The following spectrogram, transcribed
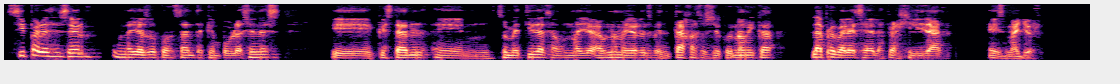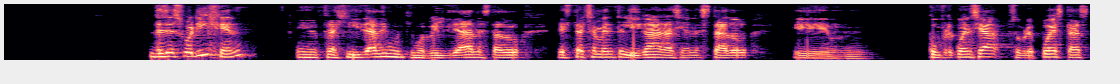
sí parece ser un hallazgo constante que en poblaciones eh, que están em, sometidas a, a, una mayor desventaja socioeconómica, la prevalencia de la fragilidad es mayor. Desde su origen, eh, fragilidad y multimorbilidad han estado estrechamente ligadas y han estado Em, con frecuencia sobrepuestas,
